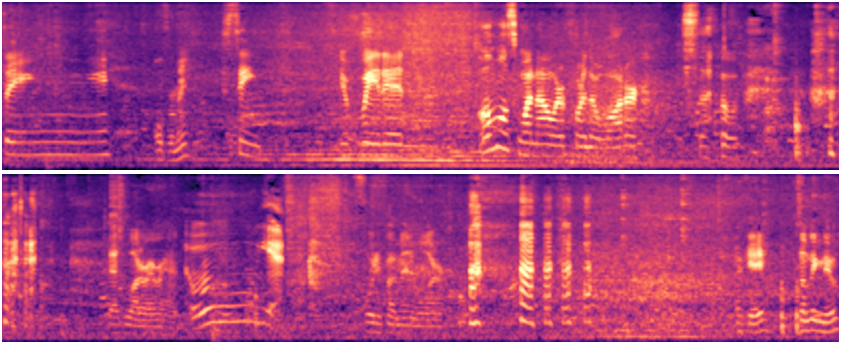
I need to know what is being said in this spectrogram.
Thing. Oh, for me? Sing. You've waited almost one hour for the water. So, Best water I ever had. oh yeah. 45 minute water. okay, something new.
